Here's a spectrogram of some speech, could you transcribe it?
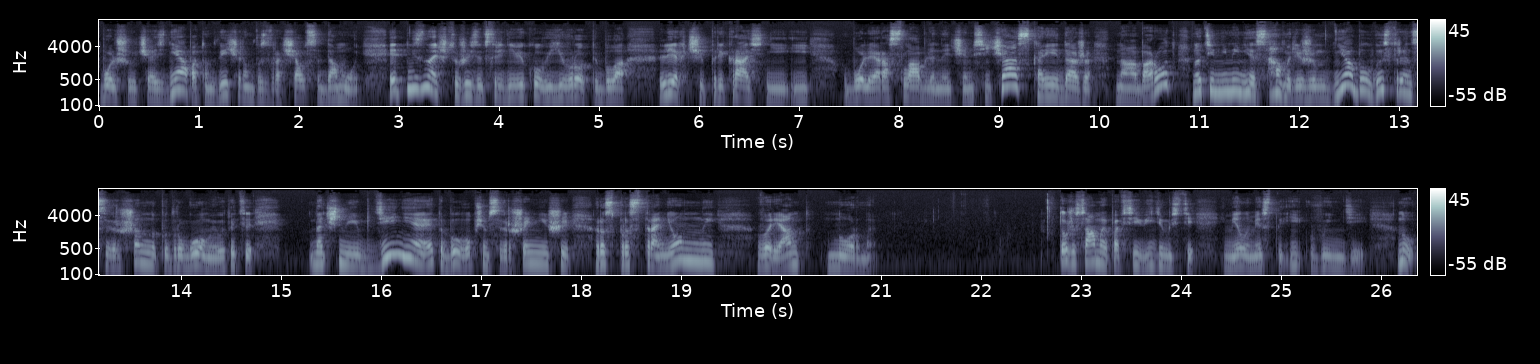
большую часть дня, а потом вечером возвращался домой. Это не значит, что жизнь в средневековой Европе была легче, прекраснее и более расслабленной, чем сейчас, скорее даже наоборот, но тем не менее сам режим дня был выстроен совершенно по-другому. И вот эти ночные бдения – это был, в общем, совершеннейший распространенный вариант нормы. То же самое, по всей видимости, имело место и в Индии. Ну,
